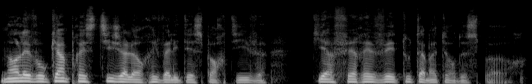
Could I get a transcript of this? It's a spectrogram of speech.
n'enlève aucun prestige à leur rivalité sportive qui a fait rêver tout amateur de sport.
